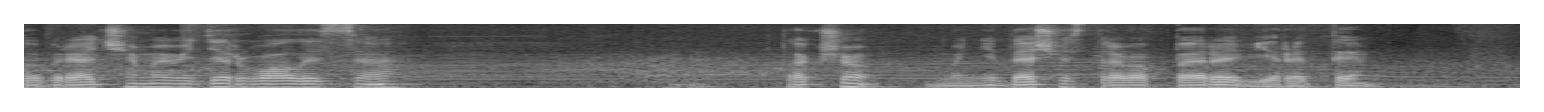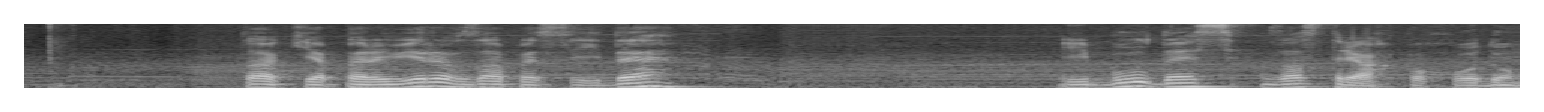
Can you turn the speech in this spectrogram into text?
Добряче ми відірвалися. Так що мені дещось треба перевірити. Так, я перевірив, запис йде. І був десь застряг, походу.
